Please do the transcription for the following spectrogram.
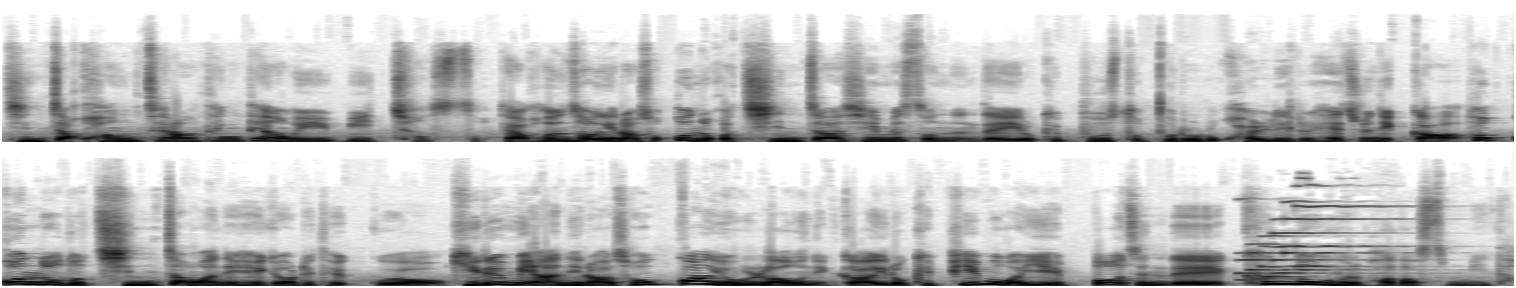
진짜 광채랑 탱탱함이 미쳤어. 제가 건성이랑 속건조가 진짜 심했었는데 이렇게 부스터 프로로 관리를 해주니까 속건조도 진짜 많이 해결이 됐고요. 기름이 아니라 속광이 올라오니까 이렇게 피부가 예뻐진데 큰 도움을 받았습니다.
